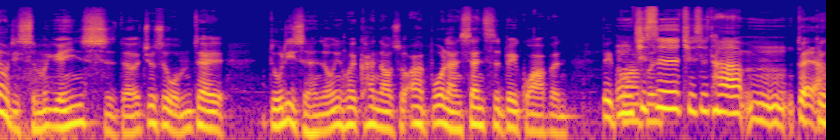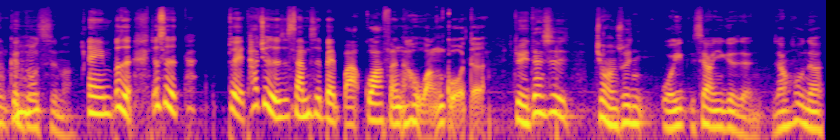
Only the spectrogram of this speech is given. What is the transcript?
到底什么原因使得就是我们在读历史很容易会看到说啊，波兰三次被瓜分。嗯，其实其实他嗯，对了，更更多次嘛。哎、嗯，不是，就是对他确实是三次被瓜瓜分然后亡国的。对，但是就好像说，我一这样一个人，然后呢，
